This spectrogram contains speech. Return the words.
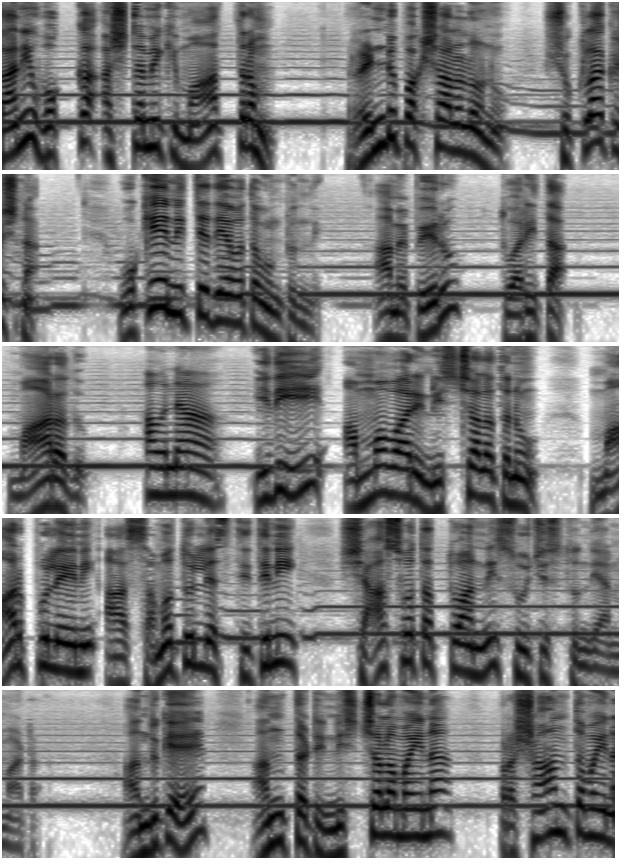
కాని ఒక్క అష్టమికి మాత్రం రెండు పక్షాలలోనూ శుక్లాకృష్ణ ఒకే నిత్య దేవత ఉంటుంది. ఆమె పేరు త్వరిత మారదు. అవునా? ఇది అమ్మవారి నిశ్చలతను మార్పులేని ఆ సమతుల్య స్థితిని శాశ్వతత్వాన్ని సూచిస్తుంది అన్నమాట. అందుకే అంతటి నిశ్చలమైన ప్రశాంతమైన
